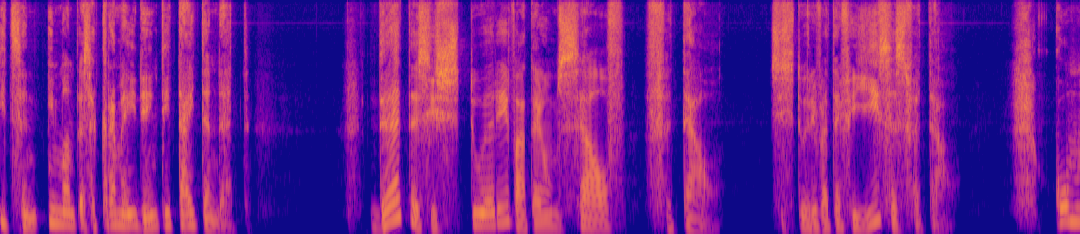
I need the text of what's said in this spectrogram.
iets in iemand is ek kry my identiteit in dit. Dit is die storie wat hy homself vertel. Dis die storie wat hy vir Jesus vertel. Kom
